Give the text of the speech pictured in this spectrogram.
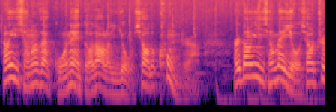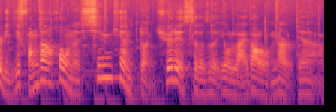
让疫情呢在国内得到了有效的控制啊。而当疫情被有效治理及防范后呢，芯片短缺这四个字又来到了我们的耳边啊。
